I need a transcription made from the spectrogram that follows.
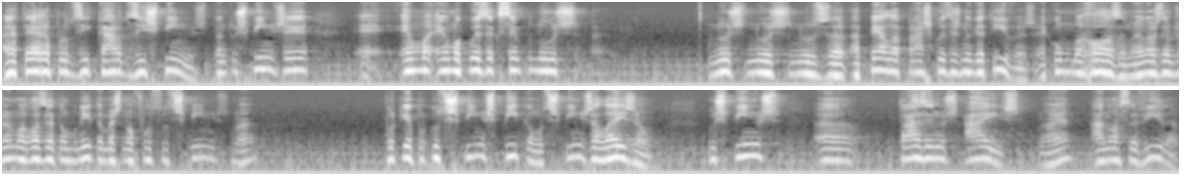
A terra produzir cardos e espinhos. Portanto, os espinhos é, é, é, uma, é uma coisa que sempre nos, nos, nos, nos apela para as coisas negativas. É como uma rosa, não é? Nós dizemos, ah, uma rosa é tão bonita, mas se não fosse os espinhos, não é? Porquê? Porque os espinhos picam, os espinhos aleijam, os espinhos ah, trazem-nos ais, não é? À nossa vida.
